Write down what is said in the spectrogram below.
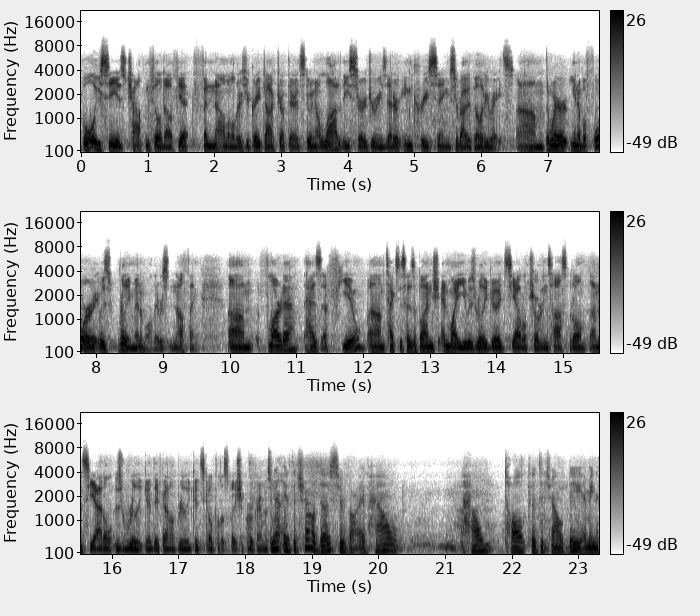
But what we see is CHOP in Philadelphia, phenomenal. There's a great doctor up there that's doing a lot of these surgeries that are increasing survivability rates. Um, where you know before it was really minimal. There was nothing. Um, Florida has a few. Um, Texas has a bunch. NYU is really good. Seattle Children's Hospital um, in Seattle is really good. They've got a really good skeletal dysplasia program as well. Now, if the child does survive, how how tall could the child be? I mean,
